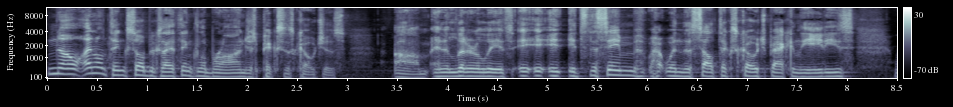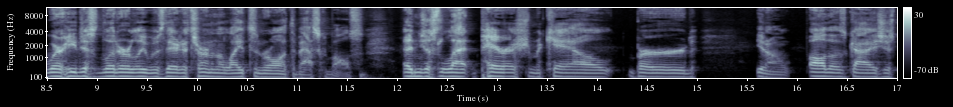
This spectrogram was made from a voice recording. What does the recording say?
No, I don't think so because I think LeBron just picks his coaches. Um, and it literally, it's it, it, it's the same when the Celtics coach back in the '80s, where he just literally was there to turn on the lights and roll at the basketballs, and just let Parish, McHale, Bird, you know, all those guys just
